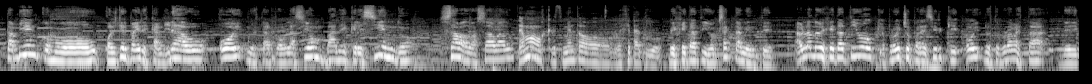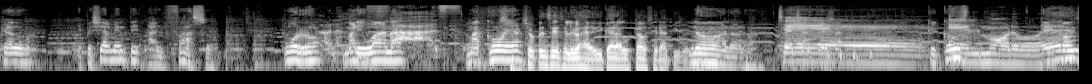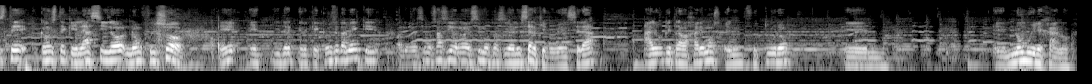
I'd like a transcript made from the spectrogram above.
También, como cualquier país escandinavo, hoy nuestra población va decreciendo sábado a sábado. Tenemos crecimiento vegetativo. Vegetativo, exactamente. Hablando de vegetativo, que aprovecho para decir que hoy nuestro programa está dedicado especialmente al faso. Porro, marihuana, macoya. Yo pensé que se lo ibas a dedicar a Gustavo Cerati, pero No, no, no. Che, Que conste- el morbo, Que ¿eh? conste, que conste que el ácido no fui yo. Eh, y que conste también que cuando decimos ácido no decimos ácido lisérgico, que será algo que trabajaremos en un futuro eh, eh, no muy lejano.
